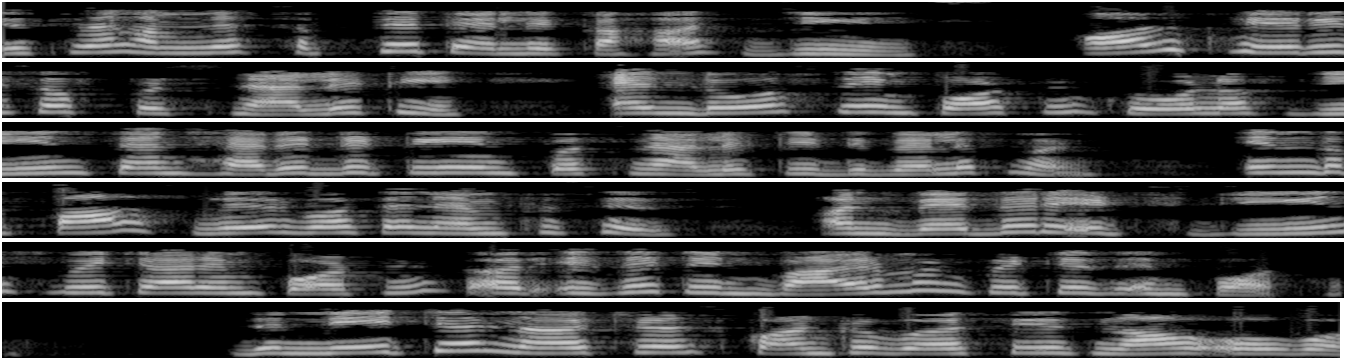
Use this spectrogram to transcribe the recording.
جس میں ہم نے سب سے پہلے کہا genes all theories of personality endorse the important role of genes and heredity in personality development in the past there was an emphasis on whether it's genes genes which which are important important. or is is is it environment environment The nature-nurturance controversy now over.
